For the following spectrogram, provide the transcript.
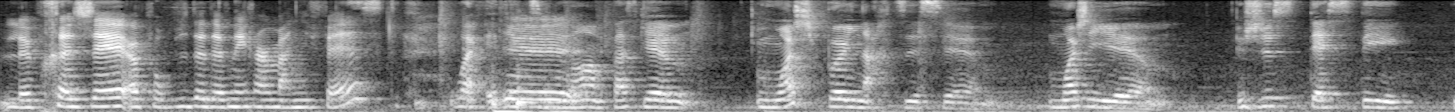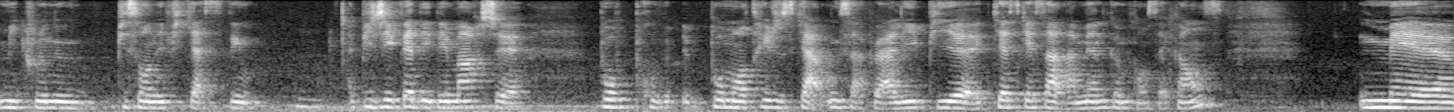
le projet a pour but de devenir un manifeste. Que- effectivement. Parce que euh, moi, je suis pas une artiste. Euh, moi, j'ai euh, juste testé Micronude puis son efficacité. Puis j'ai fait des démarches pour, prouver- pour montrer jusqu'à où ça peut aller puis qu'est-ce que ça amène comme conséquence. Mais,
